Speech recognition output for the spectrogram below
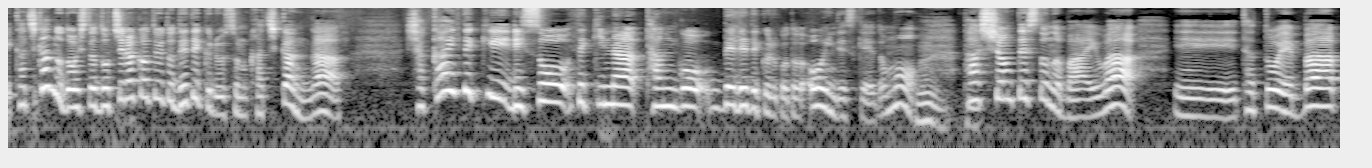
ー価値観の同質はどちらかというと出てくるその価値観が社会的理想的な単語で出てくることが多いんですけれども、うん。パッションテストの場合は、えー例えば、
